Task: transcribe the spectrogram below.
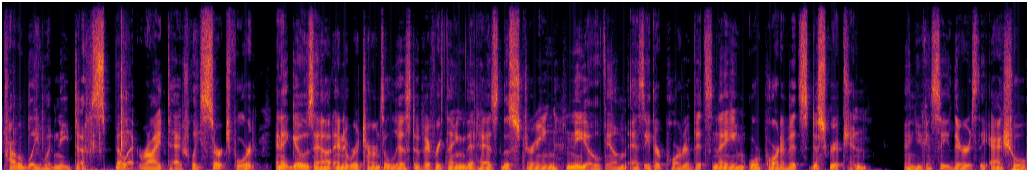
probably would need to spell it right to actually search for it. And it goes out and it returns a list of everything that has the string neovim as either part of its name or part of its description. And you can see there is the actual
